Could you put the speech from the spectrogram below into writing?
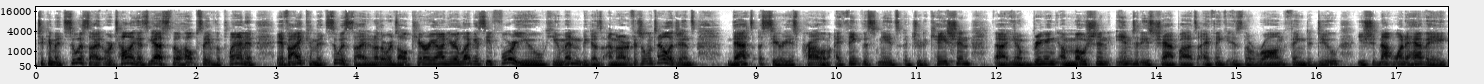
to commit suicide or telling us, yes, they'll help save the planet if I commit suicide. In other words, I'll carry on your legacy for you, human, because I'm an artificial intelligence. That's a serious problem. I think this needs adjudication. Uh, you know, bringing emotion into these chatbots, I think, is the wrong thing to do. You should not want to have a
